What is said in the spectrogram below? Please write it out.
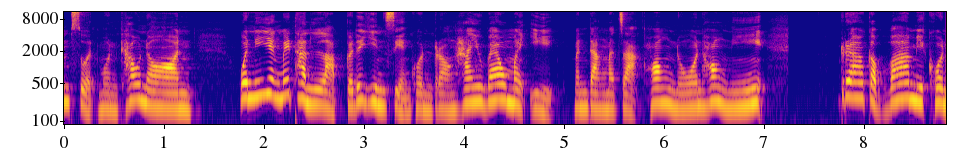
ำสวดมนต์เข้านอน วันนี้ยังไม่ทันหลับก็ได้ยินเสียงคนร้องไห้แว่วมาอีก มันดังมาจากห้องโน้นห้องนี้ราวกับว่ามีคน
